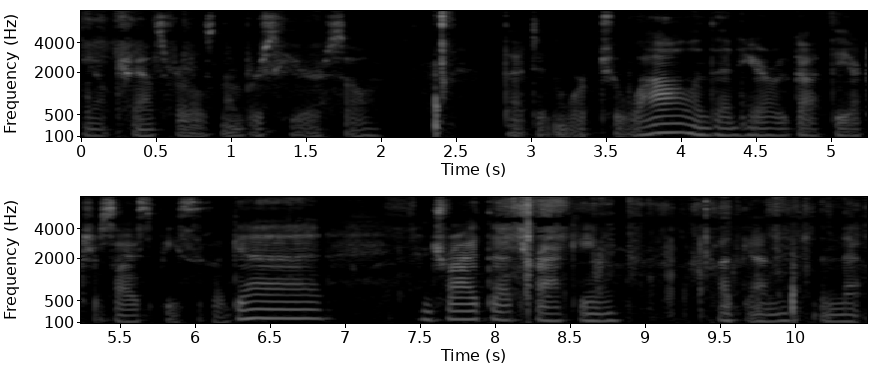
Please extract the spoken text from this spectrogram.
you know, transfer those numbers here, so that didn't work too well. And then here we've got the exercise pieces again, and tried that tracking again in that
